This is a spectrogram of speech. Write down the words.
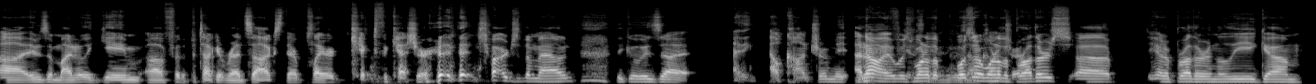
uh it was a minor league game uh for the Pawtucket Red Sox their player kicked the catcher and then charged the mound I think it was uh I think Alcantara may- I don't know, No, I it was one of the. I wasn't it one of the brothers? Uh, he had a brother in the league. Um,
